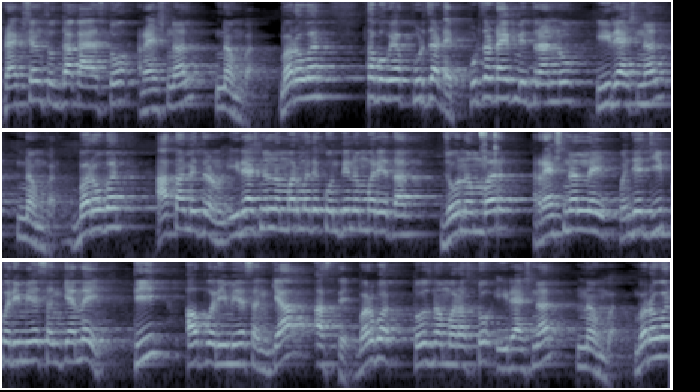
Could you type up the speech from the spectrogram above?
फ्रॅक्शनसुद्धा काय असतो? रॅशनल नंबर बरोबर? आता बघूया पुढचा टाईप पुढचा टाईप मित्रांनो इरॅशनल नंबर बरोबर? आता मित्रांनो इरॅशनल नंबरमध्ये कोणते नंबर येतात? जो नंबर रॅशनल नाही म्हणजे जी परिमेय संख्या नाही ती अपरिमेय संख्या असते. बरोबर? तोच नंबर असतो इरॅशनल नंबर बरोबर?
